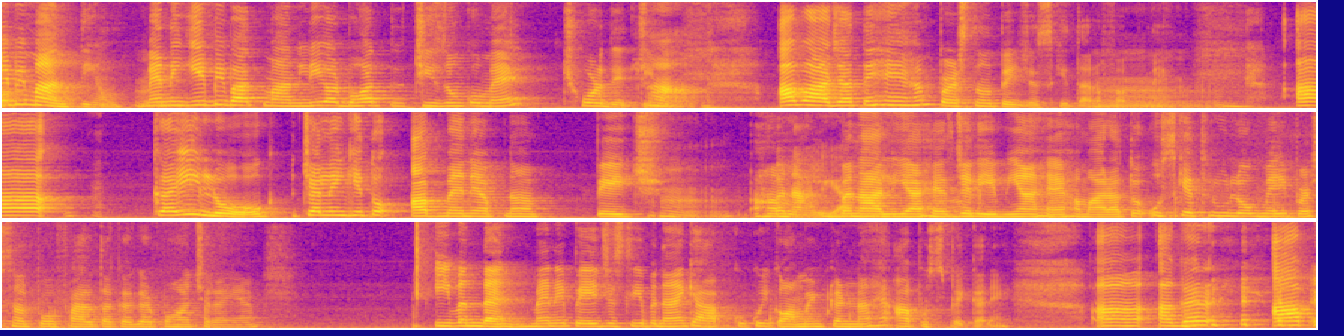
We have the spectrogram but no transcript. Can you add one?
یہ بھی مانتی ہوں میں نے یہ بھی بات مان لی اور بہت چیزوں کو میں چھوڑ دیتی ہوں۔ اب آ جاتے ہیں ہم پرسنل پیجز کی طرف اپنے کئی لوگ چلیں یہ تو اب میں نے اپنا پیج بنا لیا ہے جلیبیاں ہیں ہمارا تو اس کے تھرو لوگ میری پرسنل پروفائل تک اگر پہنچ رہے ہیں ایون دین میں نے پیج اس لیے بنایا کہ آپ کو کوئی کامنٹ کرنا ہے آپ اس پہ کریں اگر آپ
